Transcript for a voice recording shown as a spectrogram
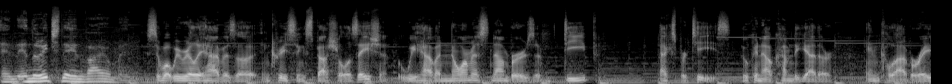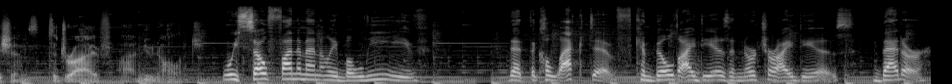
and enrich the environment. So what we really have is an increasing specialization. We have enormous numbers of deep expertise who can now come together in collaborations to drive uh, new knowledge. We so fundamentally believe that the collective can build ideas and nurture ideas better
